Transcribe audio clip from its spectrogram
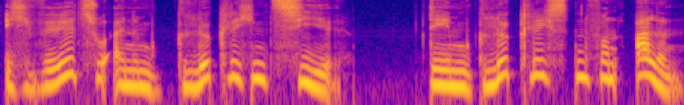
Ich will zu einem glücklichen Ziel, dem glücklichsten von allen.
